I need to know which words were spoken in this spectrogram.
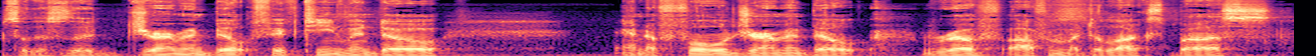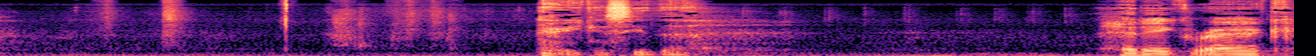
So this is a German built 15 window and a full German built roof off from a deluxe bus. There you can see the headache rack.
